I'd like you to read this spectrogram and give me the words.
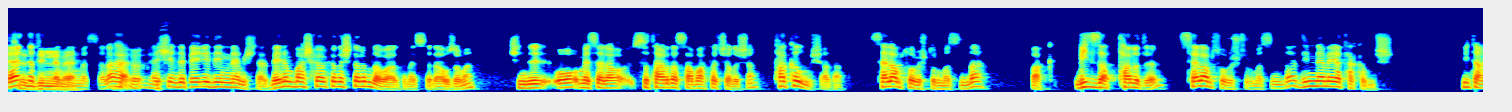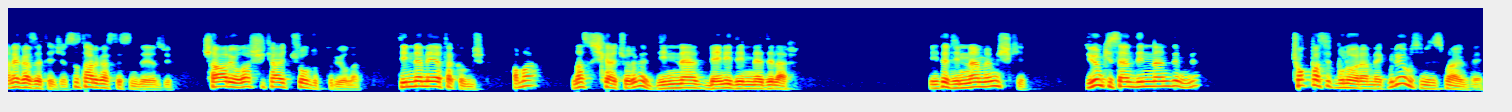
ben de dinleme. mesela. e şimdi beni dinlemişler. Benim başka arkadaşlarım da vardı mesela o zaman. Şimdi o mesela Star'da sabahta çalışan takılmış adam. Selam soruşturmasında bak bizzat tanıdığım selam soruşturmasında dinlemeye takılmış. Bir tane gazeteci. Star gazetesinde yazıyor. Çağırıyorlar şikayetçi oldurtturuyorlar. Dinlemeye takılmış. Ama nasıl şikayetçi oluyor? Dinle, beni dinlediler. İyi de dinlenmemiş ki. Diyorum ki sen dinlendin mi? Çok basit bunu öğrenmek biliyor musunuz İsmail Bey?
